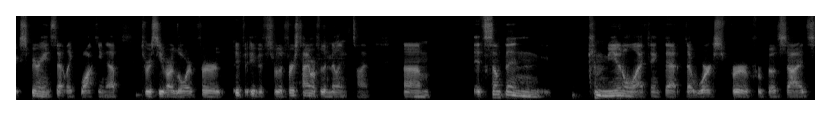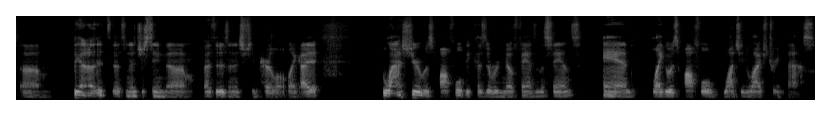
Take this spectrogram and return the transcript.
experienced that like walking up to receive our Lord for if, if it's for the first time or for the millionth time. Um, it's something communal i think that that works for for both sides. Um but yeah it's that's an interesting um it is an interesting parallel. Like i last year was awful because there were no fans in the stands and like it was awful watching live stream mass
